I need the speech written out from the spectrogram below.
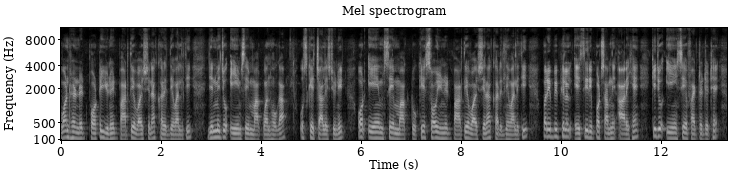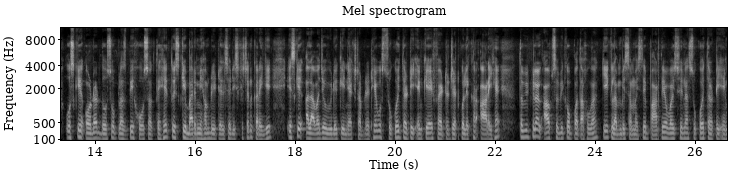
140 यूनिट भारतीय वायुसेना खरीदने वाली थी, जिनमें जो एम से मार्क वन होगा, उसके 40 यूनिट और एम से मार्क टू के 100 यूनिट भारतीय वायुसेना खरीदने वाली थी। पर अभी फ़िलहाल ऐसी रिपोर्ट सामने आ रही है कि जो एम से फाइटर जेट है, उसके ऑर्डर दो सौ प्लस भी हो सकते हैं। तो इसके बारे में हम डिटेल से डिस्कशन करेंगे। इसके अलावा जो वीडियो की नेक्स्ट अपडेट है, वो Sukhoi thirty M fighter jet को लेकर आ रही है। तो अभी फ़िलहाल आप सभी को पता होगा कि एक लंबे समय से भारतीय वायुसेना Sukhoi thirty M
